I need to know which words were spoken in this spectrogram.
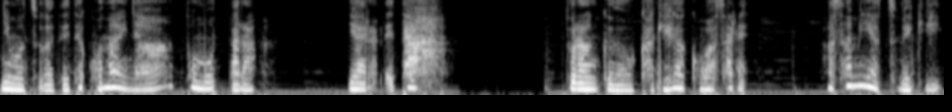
荷物が出てこないなぁと思ったら、やられた。トランクの鍵が壊され、ハサミや爪切り、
